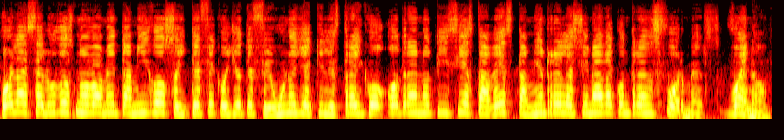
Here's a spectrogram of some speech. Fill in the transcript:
Hola, saludos nuevamente amigos, soy Tefe Coyote F1 y aquí les traigo otra noticia, esta vez también relacionada con Transformers. Bueno,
